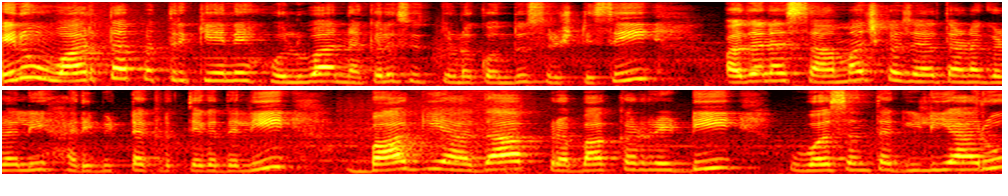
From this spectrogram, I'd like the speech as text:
ಇನ್ನು ವಾರ್ತಾಪತ್ರಿಕೆಯನ್ನೇ ಹೋಲುವ ನಕಲಿ ಸುತ್ತುಣಕೊಂದು ಸೃಷ್ಟಿಸಿ, ಅದನ್ನು ಸಾಮಾಜಿಕ ಜಾಲತಾಣಗಳಲ್ಲಿ ಹರಿಬಿಟ್ಟ ಕೃತ್ಯದಲ್ಲಿ ಭಾಗಿಯಾದ ಪ್ರಭಾಕರ್ ರೆಡ್ಡಿ, ವಸಂತ ಗಿಳಿಯಾರು,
